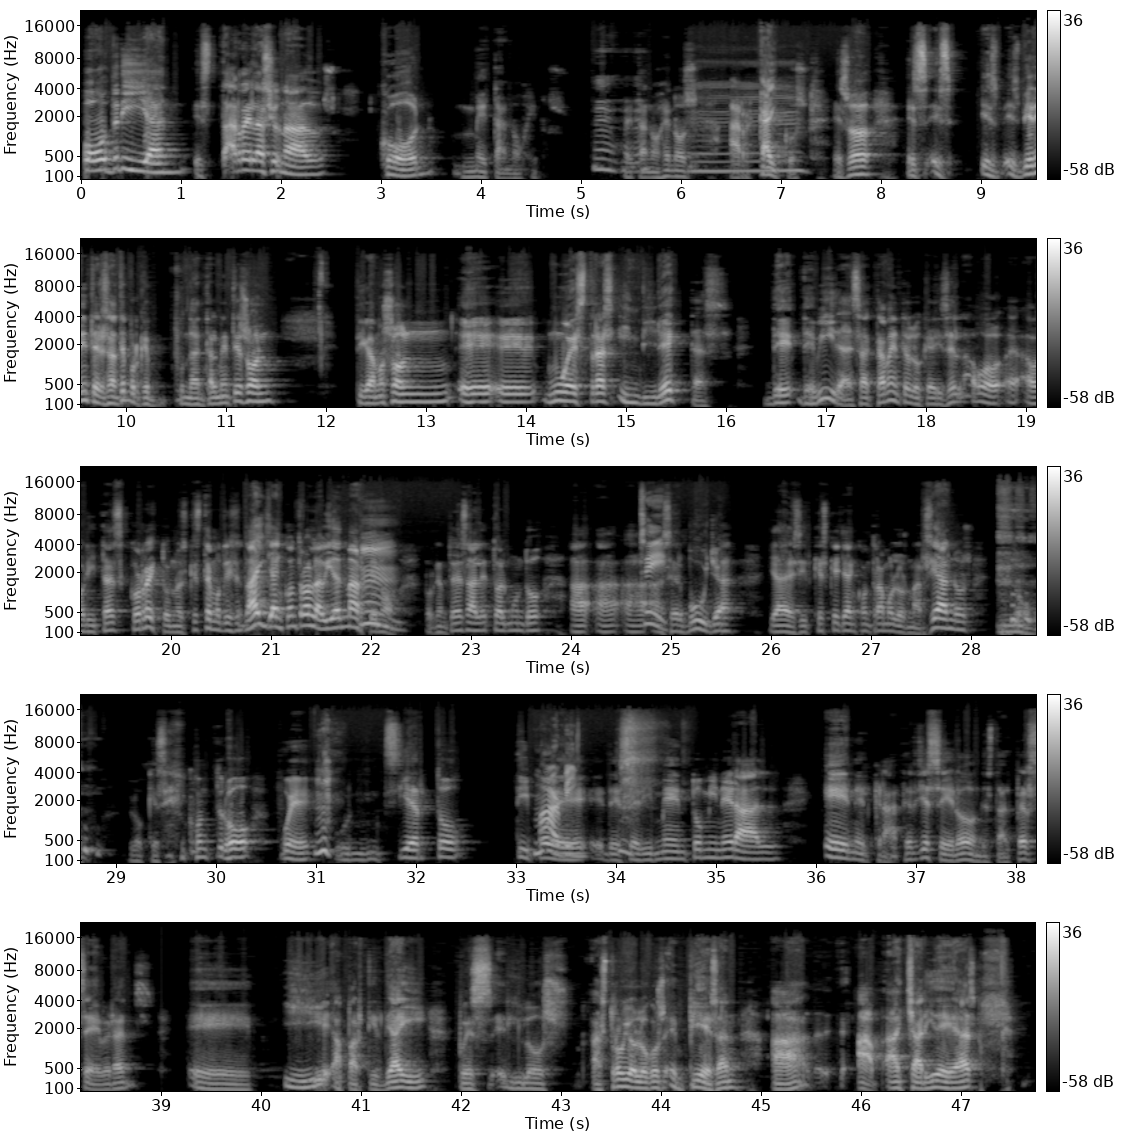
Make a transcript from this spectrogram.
podrían estar relacionados con metanógenos, metanógenos mm. arcaicos. Eso es, es, es, bien interesante porque fundamentalmente son, digamos, son eh, eh, muestras indirectas de, de, vida, exactamente. Lo que dice la, eh, ahorita es correcto, no es que estemos diciendo, ay, ya encontraron la vida en Marte, no, mm. porque entonces sale todo el mundo a, a, a, hacer bulla y a decir que es que ya encontramos los marcianos, no, lo que se encontró fue un cierto tipo de, sedimento mineral en el cráter Yesero, donde está el Perseverance, eh, y a partir de ahí, pues los astrobiólogos empiezan a, a, echar ideas.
